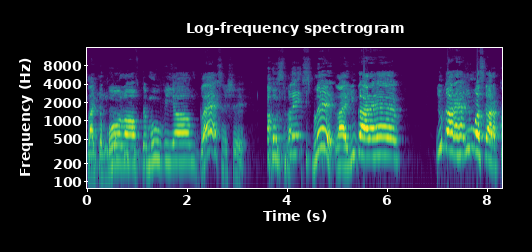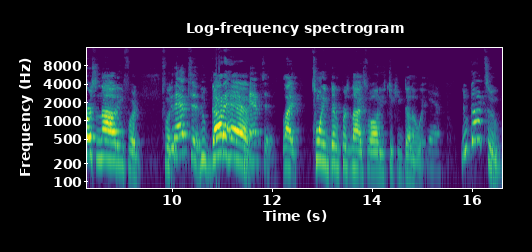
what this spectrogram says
like the boy off the movie um Glass and shit. Oh, split. Split. Like you gotta have you gotta have you must got a personality for for You have to. you gotta have, You have to. like twenty different personalities for all these chicks you dealing with. Yeah. You got to.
